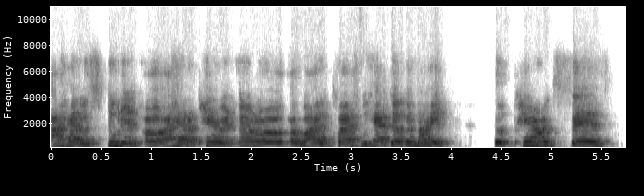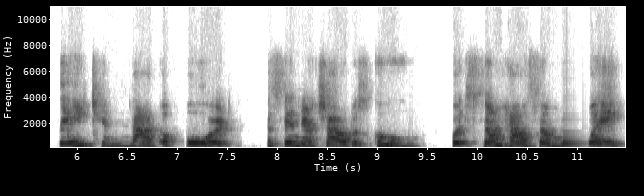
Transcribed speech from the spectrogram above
I had a student, uh, I had a parent in a, a live class we had the other night. The parent says they cannot afford to send their child to school, but somehow, some way,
